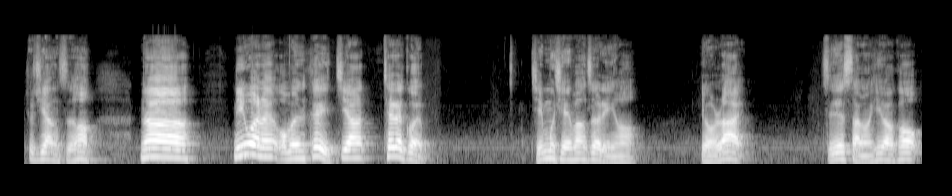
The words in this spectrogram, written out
就这样子哈。那另外呢，我们可以加 Telegram，节目前方这里哈有 Line，直接扫描 QR code，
